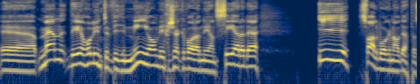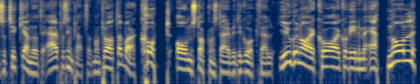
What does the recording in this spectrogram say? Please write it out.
Eh, men det håller ju inte vi med om, vi försöker vara nyanserade. i svallvågen av detta så tycker jag ändå att det är på sin plats att man pratar bara kort om Stockholmsderbyt igår kväll. Djurgården-AIK, AIK vinner med 1-0.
